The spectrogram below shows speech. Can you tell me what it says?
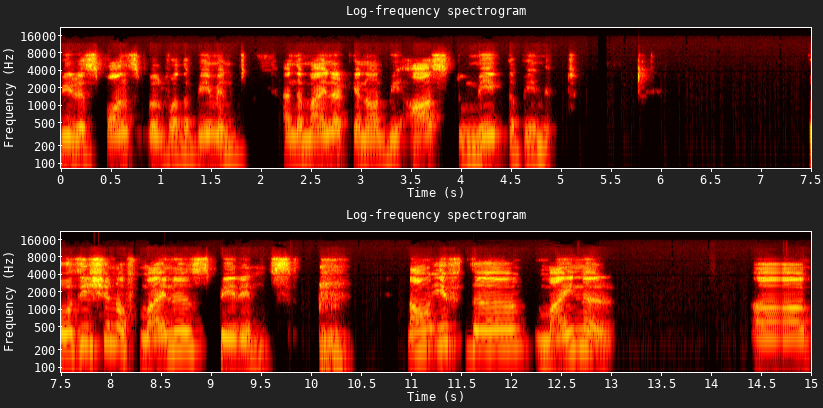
be responsible for the payment and the minor cannot be asked to make the payment. Position of minor's parents. now, if the minor uh,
